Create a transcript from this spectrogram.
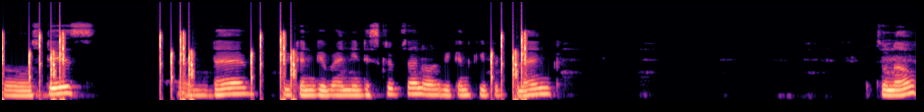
so stays and dev we can give any description or we can keep it blank. So now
